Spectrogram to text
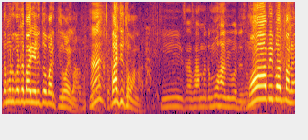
তা মনে করতে বাড়ি এলি তো বাড়তি হয় না। হ্যাঁ? বাড়তি থোয়া না। আপনি তো মহা বিপদ মহা বিপদ মানে?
